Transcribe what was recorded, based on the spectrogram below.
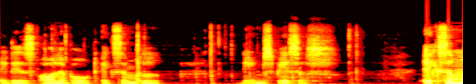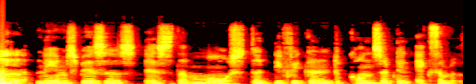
it is all about XML namespaces. XML namespaces is the most difficult concept in XML.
